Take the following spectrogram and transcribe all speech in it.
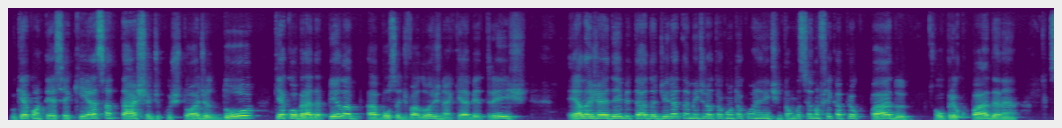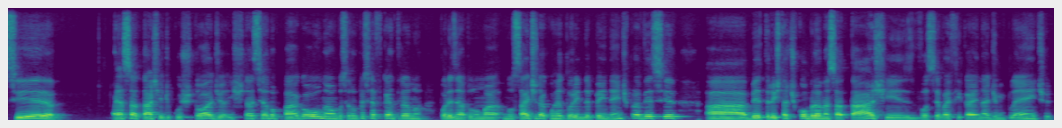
o que acontece é que essa taxa de custódia do que é cobrada pela a Bolsa de Valores, né, que é a B3, ela já é debitada diretamente da tua conta corrente. Então você não fica preocupado ou preocupada, né? Se essa taxa de custódia está sendo paga ou não. Você não precisa ficar entrando, por exemplo, numa, no site da corretora independente para ver se a B3 está te cobrando essa taxa e você vai ficar inadimplente.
